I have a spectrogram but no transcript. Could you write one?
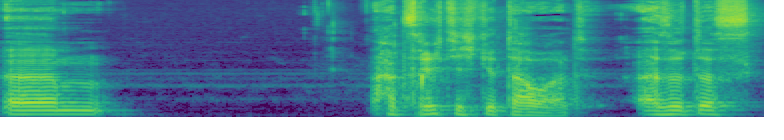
ähm, hat es richtig gedauert. Also das,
